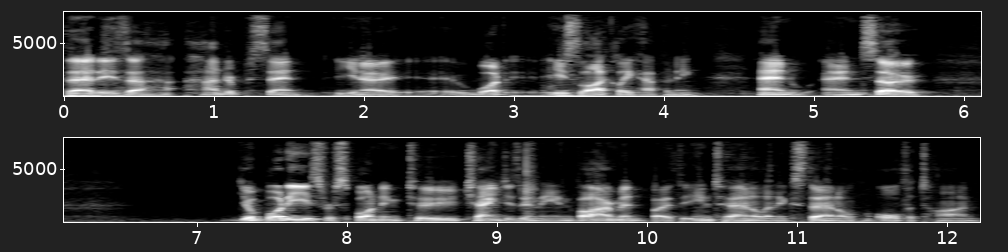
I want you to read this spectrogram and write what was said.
That is a hundred percent, you know, what is likely happening, and and so your body is responding to changes in the environment, both internal and external, all the time.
